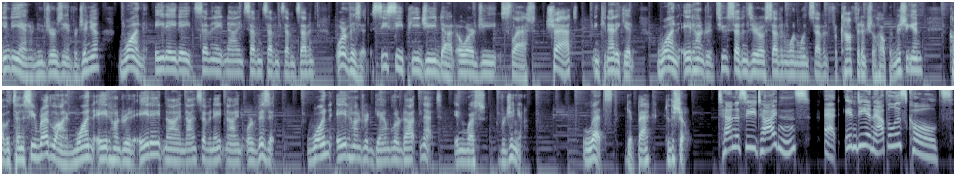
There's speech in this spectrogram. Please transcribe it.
Indiana, New Jersey, and Virginia, 1 888 789 7777, or visit ccpg.org slash chat in Connecticut, 1 800 270 7117 for confidential help in Michigan. Call the Tennessee Red Line 1 800 889 9789 or visit 1 800 gambler.net in West Virginia. Let's get back to the show. Tennessee Titans at Indianapolis Colts.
